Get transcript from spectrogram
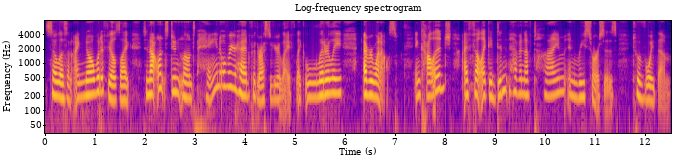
so listen, I know what it feels like to not want student loans hanging over your head for the rest of your life, like literally everyone else. In college, I felt like I didn't have enough time and resources to avoid them.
